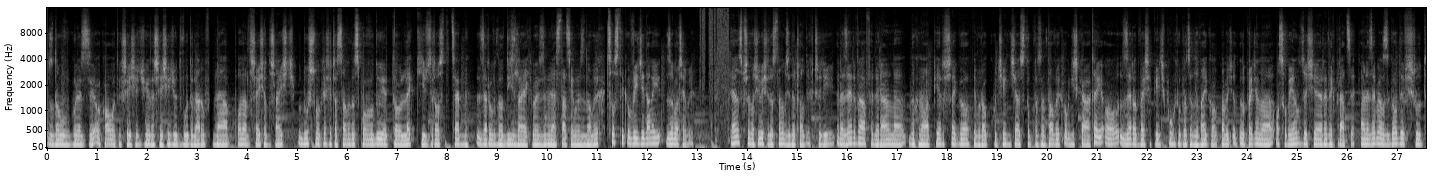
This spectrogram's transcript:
znowu w górę z około tych 61-62 dolarów na ponad 66. W dłuższym okresie czasowym spowoduje to lekki wzrost cen zarówno diesla, jak i benzyny na stacjach benzynowych. Co z tego wyjdzie dalej, zobaczymy. Teraz przenosimy się do Stanów Zjednoczonych, czyli rezerwa federalna dokonała pierwszego w tym roku cięcia stóp procentowych. Obniżka tutaj o 0,25 punktu procentowego ma być odpowiedzią na osłabiający się rynek pracy, ale zamiast zgody wśród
